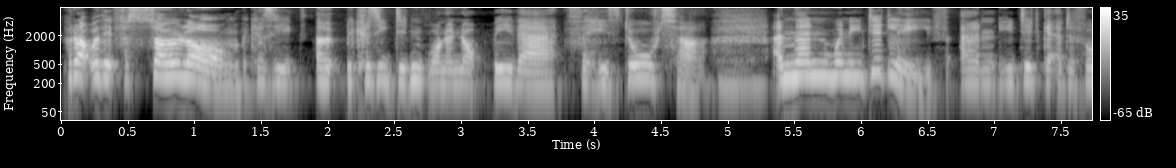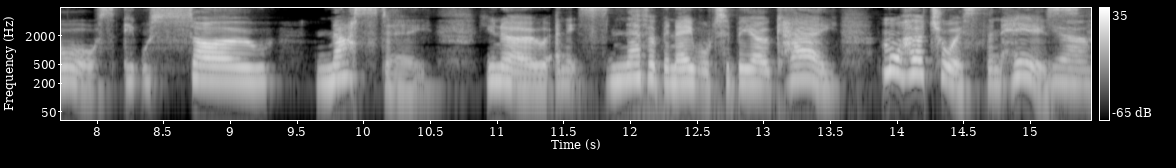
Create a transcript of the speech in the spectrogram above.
put up with it for so long because he uh, because he didn't want to not be there for his daughter. Mm. And then when he did leave and he did get a divorce, it was so nasty, you know, and it's never been able to be okay. More her choice than his. Yeah.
